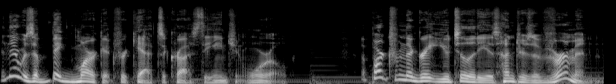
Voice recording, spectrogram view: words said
And there was a big market for cats across the ancient world. Apart from their great utility as hunters of vermin,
